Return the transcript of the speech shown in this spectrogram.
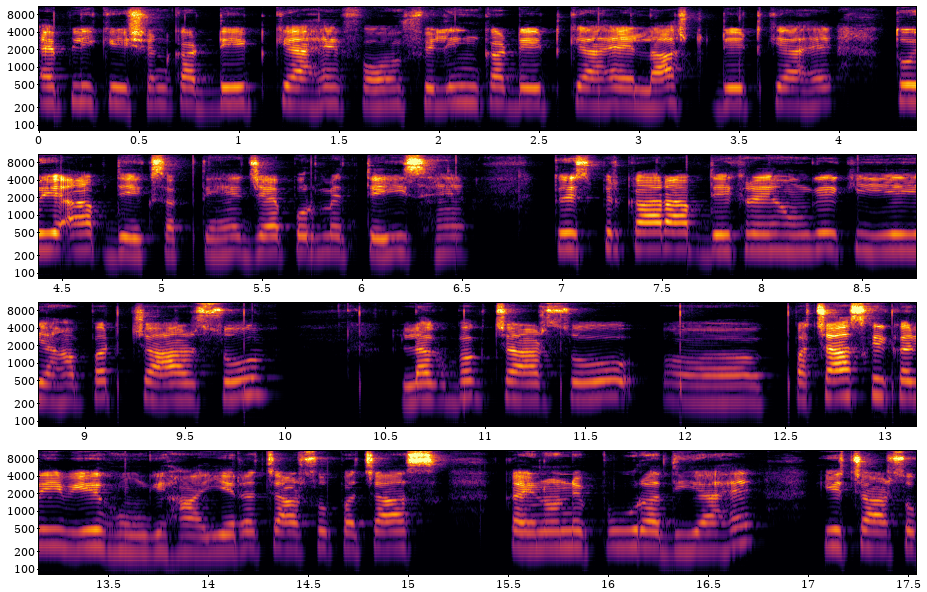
एप्लीकेशन का डेट क्या है, फॉर्म फिलिंग का डेट क्या है, लास्ट डेट क्या है तो ये आप देख सकते हैं। जयपुर में तेईस हैं। तो इस प्रकार आप देख रहे होंगे कि ये यहाँ पर चार सौ लगभग चार सौ पचास के करीब ये होंगे। हाँ ये रहा चार सौ पचास का इन्होंने पूरा दिया है। ये चार सौ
